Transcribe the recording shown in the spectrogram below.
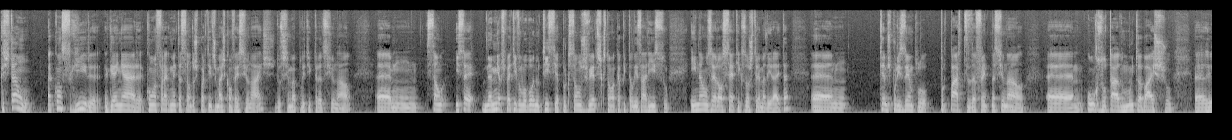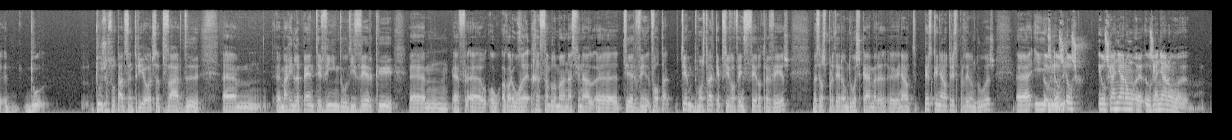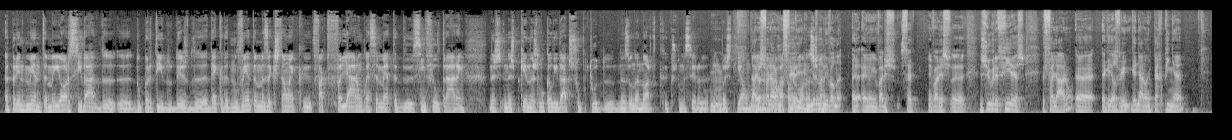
que estão a conseguir ganhar com a fragmentação dos partidos mais convencionais, do sistema político tradicional. Um, são, isso é, na minha perspectiva, uma boa notícia, porque são os verdes que estão a capitalizar isso e não os eurocéticos ou extrema-direita. Um, temos, por exemplo, por parte da Frente Nacional, um resultado muito abaixo uh, do, dos resultados anteriores, apesar de um, a Marine Le Pen ter vindo dizer que um, a, a, agora o Rassemblement Nacional uh, ter, volta, ter demonstrado que é possível vencer outra vez, mas eles perderam duas câmaras, ganharam, penso que ganharam três e perderam duas. Uh, e... eles, eles, eles, eles ganharam, eles ganharam aparentemente a maior cidade uh, do partido desde a década de 90, mas a questão é que de facto falharam com essa meta de se infiltrarem nas, nas pequenas localidades, sobretudo na zona norte, que costuma ser um uhum. bastião Não, para, eles falharam para a série, mesmo a nível na, em vários em várias uh, geografias falharam. Uh, eles ganharam em Perpignan,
